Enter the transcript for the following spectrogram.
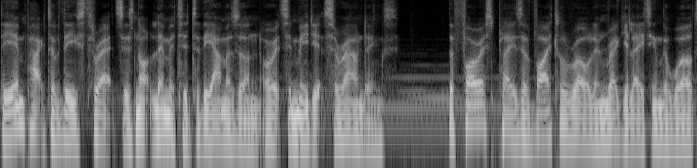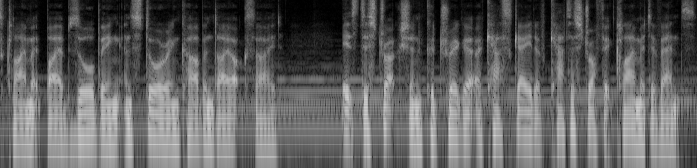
The impact of these threats is not limited to the Amazon or its immediate surroundings. The forest plays a vital role in regulating the world's climate by absorbing and storing carbon dioxide. Its destruction could trigger a cascade of catastrophic climate events,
